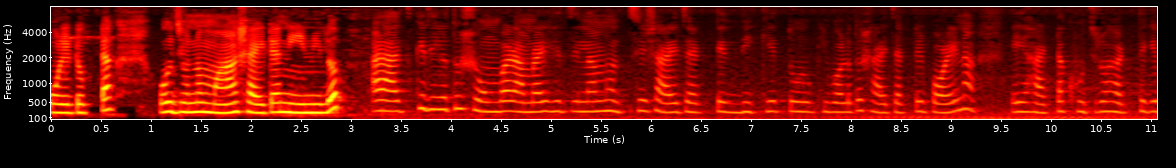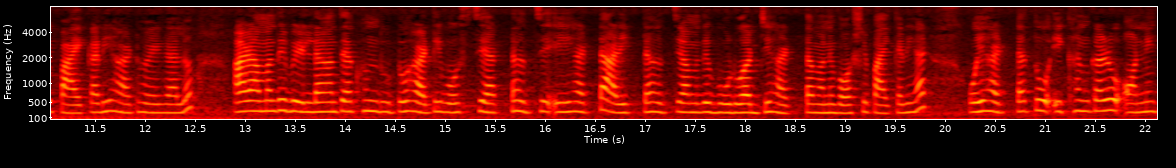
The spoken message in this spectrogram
পরে টুকটাক। ওই জন্য মা শাড়িটা নিয়ে নিল। আর আজকে যেহেতু সোমবার, আমরা এসেছিলাম হচ্ছে সাড়ে চারটের দিকে। তো কি বলতো, সাড়ে চারটের পরে না এই হাটটা খুচরো হাট থেকে পাইকারি হাট হয়ে গেল। আর আমাদের বেলডাঙাতে এখন দুটো হাটই বসছে। একটা হচ্ছে এই হাটটা, আরেকটা হচ্ছে আমাদের বড়ুয়ার যে হাটটা মানে বসে পাইকারি হাট। ওই হাটটা তো এখানকারও অনেক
